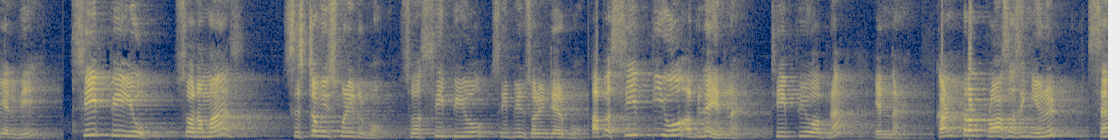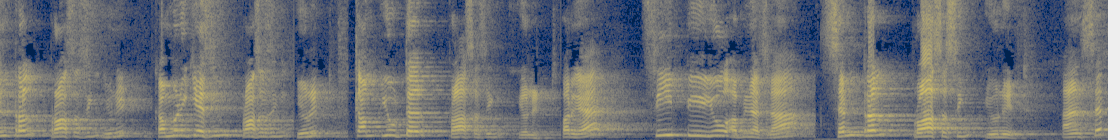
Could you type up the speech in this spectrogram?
கேள்வி. சிபியு ஸோ நம்ம சிஸ்டம் யூஸ் பண்ணிட்டு இருப்போம். ஸோ சிபியூ சிபியூன்னு சொல்லிட்டே இருப்போம். அப்போ சிபியூ அப்படின்னா என்ன? சிபியூ அப்படின்னா என்ன? Control processing unit central processing unit communication processing unit computer processing unit பாருங்க. சிபியூ அப்படின்னாச்சுன்னா central processing unit answer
